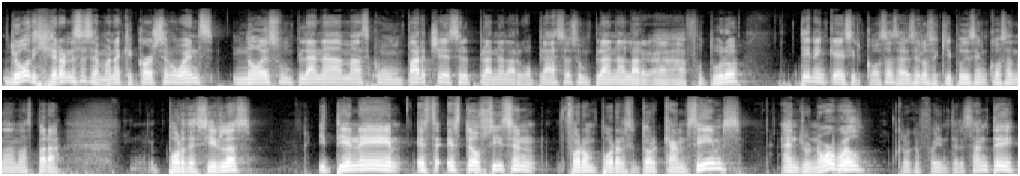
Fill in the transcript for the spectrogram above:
Luego dijeron esa semana que Carson Wentz no es un plan nada más como un parche, es el plan a largo plazo, es un plan a, a, a futuro. Tienen que decir cosas. A veces los equipos dicen cosas nada más para por decirlas. Y tiene este, este offseason fueron por receptor Cam Sims, Andrew Norwell, creo que fue interesante.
